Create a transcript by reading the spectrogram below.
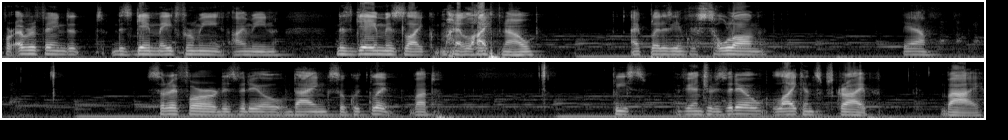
for everything that this game made for me, I mean, this game is like my life now. I played this game for so long. Yeah. Sorry for this video dying so quickly, but please, if you enjoyed this video, like and subscribe. Bye.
